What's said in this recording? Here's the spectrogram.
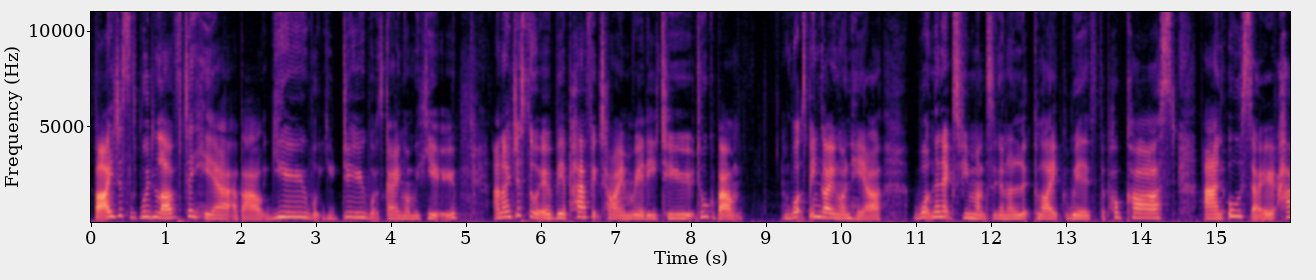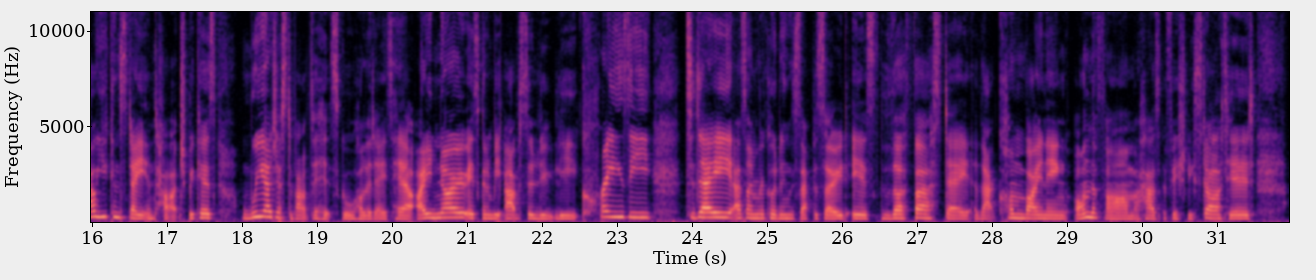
But I just would love to hear about you, what you do, what's going on with you. And I just thought it would be a perfect time, really, to talk about what's been going on here, what the next few months are going to look like with the podcast, and also how you can stay in touch because we are just about to hit school holidays here. I know it's going to be absolutely crazy. Today, as I'm recording this episode, is the first day that combining on the farm has officially started.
